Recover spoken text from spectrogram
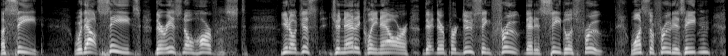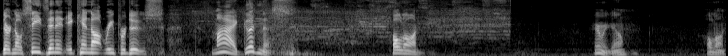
a seed. Without seeds, there is no harvest. You know, just genetically now, or they're producing fruit that is seedless fruit. Once the fruit is eaten, there are no seeds in it, it cannot reproduce. My goodness. Hold on. Here we go. Hold on.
